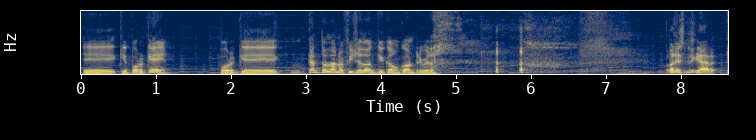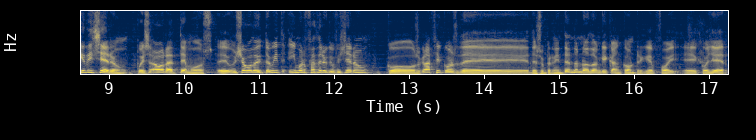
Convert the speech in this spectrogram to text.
Eh, que por qué? Porque canto dano fixo Donkey Kong Country, verdad? Para explicar, sí. que dixeron? Pois agora temos eh, un xogo de 8 bit e imos facer o que fixeron cos gráficos de, de Super Nintendo no Donkey Kong Country, que foi eh, coller,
